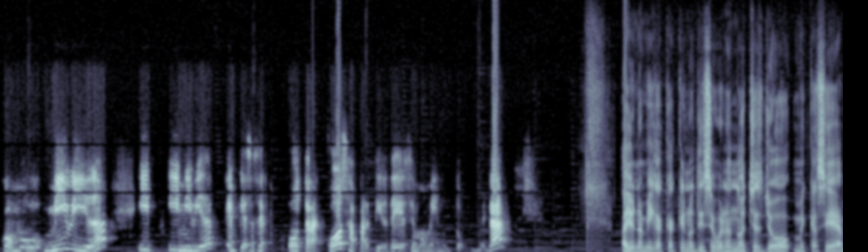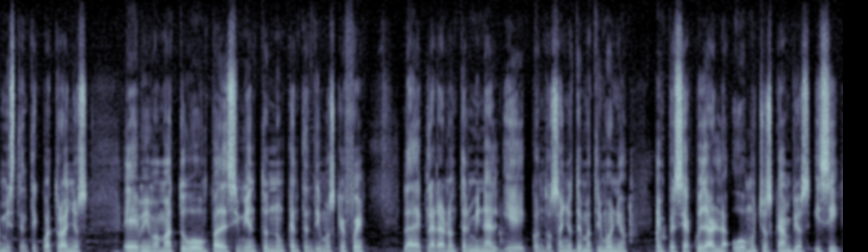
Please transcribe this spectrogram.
como mi vida, y, y mi vida empieza a ser otra cosa a partir de ese momento, ¿verdad? Hay una amiga acá que nos dice, buenas noches, yo me casé a mis 34 años, eh, mi mamá tuvo un padecimiento, nunca entendimos qué fue, la declararon terminal y eh, con dos años de matrimonio empecé a cuidarla, hubo muchos cambios y sí,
